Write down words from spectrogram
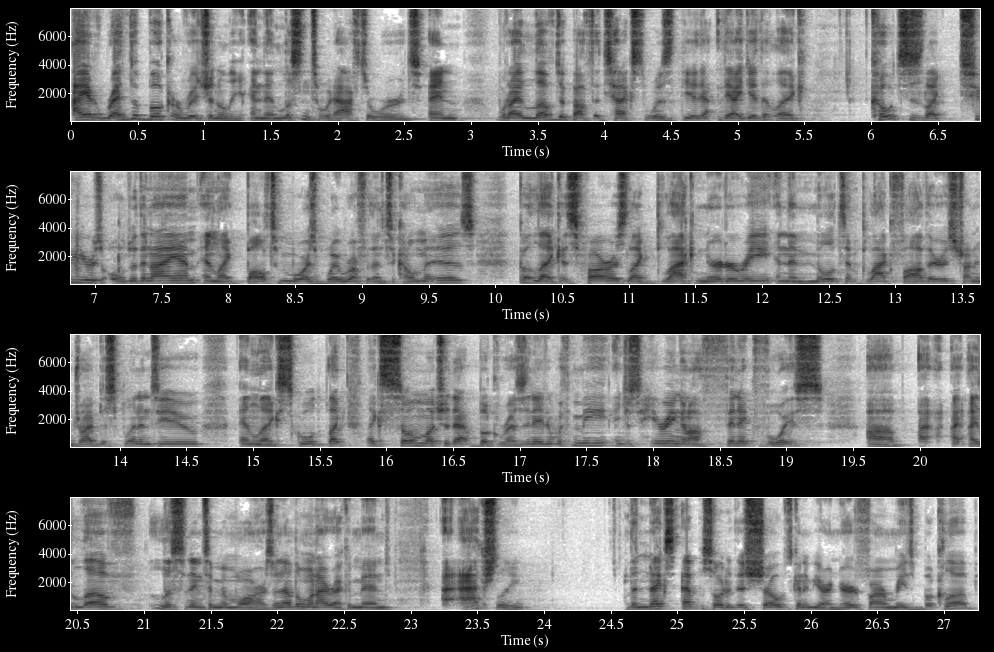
I had read the book originally and then listened to it afterwards. And what I loved about the text was the, the idea that, like, Coates is like two years older than I am, and like Baltimore is way rougher than Tacoma is. But like as far as like black nerdery and then militant black fathers trying to drive discipline into you, and like school, like like so much of that book resonated with me, and just hearing an authentic voice. Uh, I, I love listening to memoirs. Another one I recommend, actually. The next episode of this show is going to be our Nerd Farm Reads Book Club.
